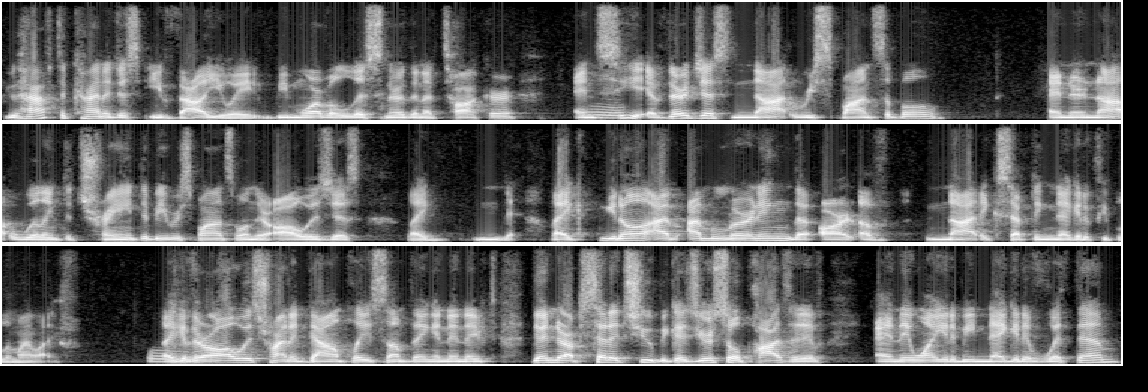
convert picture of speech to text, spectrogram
you have to kind of just evaluate be more of a listener than a talker and mm. see if they're just not responsible and they're not willing to train to be responsible and they're always just like like you know I'm I'm learning the art of not accepting negative people in my life. Mm. Like if they're always trying to downplay something and then they then they're upset at you because you're so positive and they want you to be negative with them.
